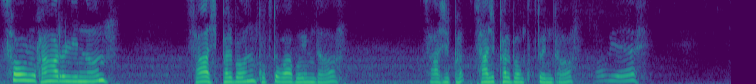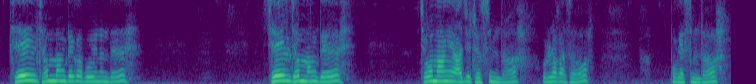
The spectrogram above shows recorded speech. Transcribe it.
서울 강화를 잇는 48번 국도가 보입니다. 48, 48번 국도입니다. 저 위에 제일 전망대가 보이는데 제일 전망대 조망이 아주 좋습니다. 올라가서 보겠습니다.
